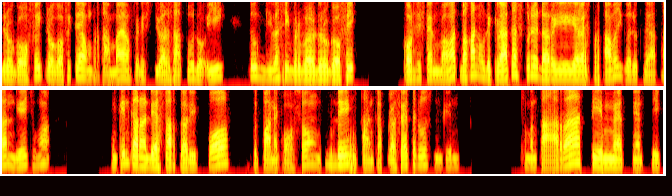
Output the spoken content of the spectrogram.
Drogovic. Drogovic tuh yang pertama yang finish juara satu doi. Tuh gila sih berbal Drogovic konsisten banget. Bahkan udah kelihatan sebenarnya dari race pertama juga udah kelihatan dia. Cuma mungkin karena dia start dari pole depannya kosong udah tancap gasnya terus mungkin. Sementara teammate-nya Tik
